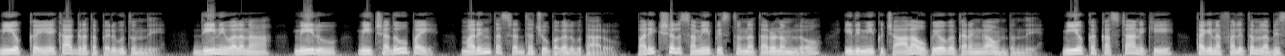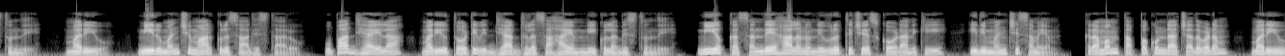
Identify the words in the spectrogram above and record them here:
మీ యొక్క ఏకాగ్రత పెరుగుతుంది. దీనివలన మీరు మీ చదువుపై మరింత శ్రద్ధ చూపగలుగుతారు. పరీక్షలు సమీపిస్తున్న తరుణంలో ఇది మీకు చాలా ఉపయోగకరంగా ఉంటుంది. మీ యొక్క కష్టానికి తగిన ఫలితం లభిస్తుంది. మరియు మీరు మంచి మార్కులు సాధిస్తారు. ఉపాధ్యాయుల మరియు తోటి విద్యార్థుల సహాయం మీకు లభిస్తుంది. మీ యొక్క సందేహాలను నివృత్తి చేసుకోవడానికి ఇది మంచి సమయం. క్రమం తప్పకుండా చదవడం మరియు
